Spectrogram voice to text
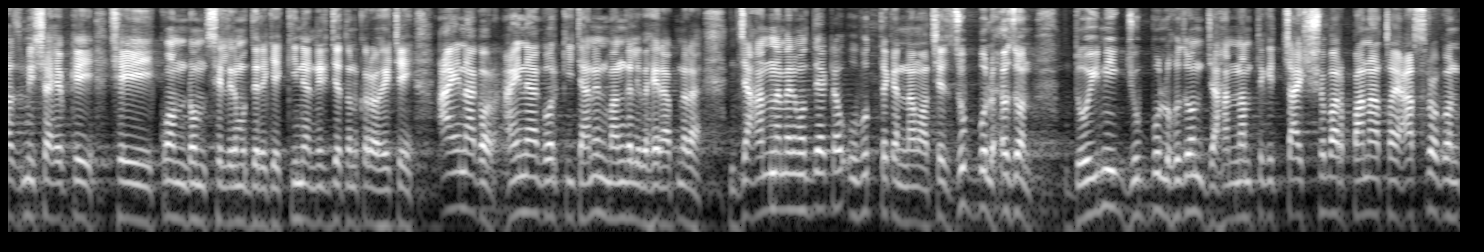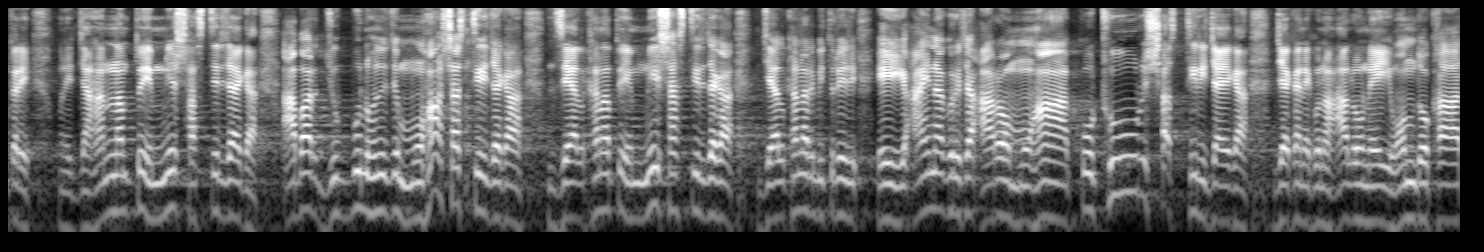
আজমি সাহেবকে সেই কন্ডম সেলের মধ্যে রেখে কিনা নির্যাতন করা হয়েছে। আয়নাগর আয়নাগর কি জানেন বাঙালি ভাইয়ের আপনারা? জাহান্নামের মধ্যে একটা উপত্যকার নাম আছে জুব্বুল হজন। দৈনিক জুব্বুল হজন জাহান্নাম থেকে চারশো বার পানা চায় আশ্রয় গ্রহণ করে। মানে জাহান্নাম তো এমনি শাস্তির জায়গা। আবার জুব্বুল হজন যে মহা শাস্তির জায়গা। জেলখানা তো এমনি শাস্তির জায়গা। জেলখানার ভিতরে এই আয়না করেছে আরও মহা কঠোর শাস্তির জায়গা। যেখানে কোনো আলো নেই, অন্ধকার,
